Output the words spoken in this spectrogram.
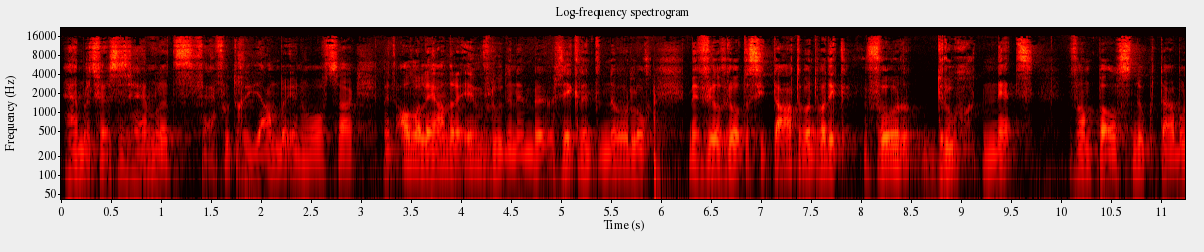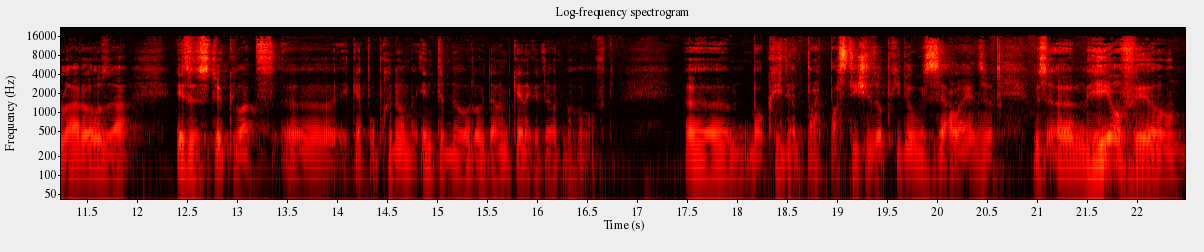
Hamlet versus Hamlet, vijfvoetige Jambe in hoofdzaak, met allerlei andere invloeden en zeker in de oorlog met veel grote citaten. Want wat ik voordroeg net van Paul Snoek, Tabula Rosa, is een stuk wat uh, ik heb opgenomen in de oorlog, daarom ken ik het uit mijn hoofd. Uh, ook een paar pastiches op Guido Gezelle en zo. Dus um, heel veel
